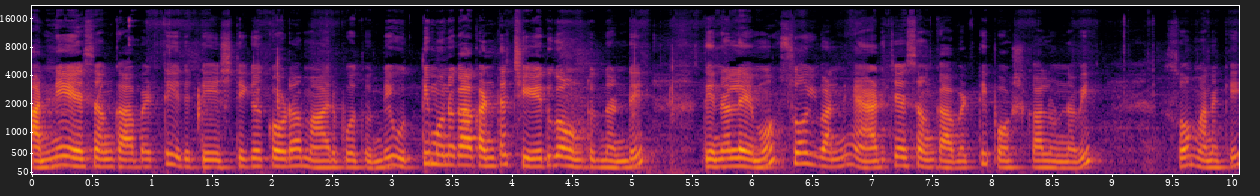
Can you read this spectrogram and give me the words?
అన్నీ వేసాం కాబట్టి ఇది టేస్టీగా కూడా మారిపోతుంది. ఉత్తి మునగా కంటే చేదుగా ఉంటుందండి. తినలేము. సో ఇవన్నీ యాడ్ చేసాం కాబట్టి పోషకాలు ఉన్నవి. సో మనకి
